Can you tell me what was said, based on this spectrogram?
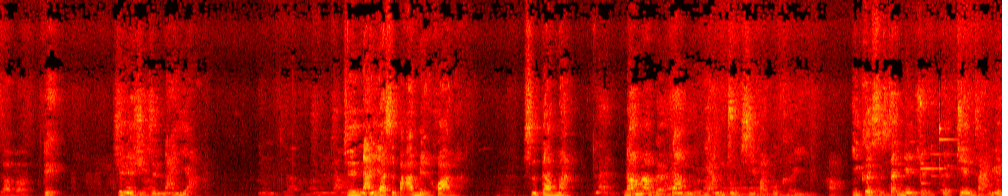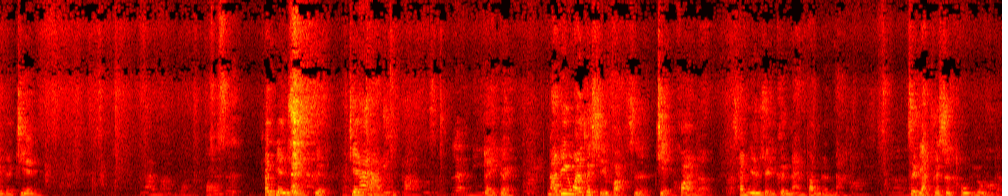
拉曼。对，现在写成南亚。嗯，其实南亚是把它美化了，是拉曼。拉曼的拉有两种写法都可以啊，一个是三点水一个监察院的监。拉曼就是三点水一个监察。对对，那另外一个写法是简化了三点水一个南方的南，这两个是通用的，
